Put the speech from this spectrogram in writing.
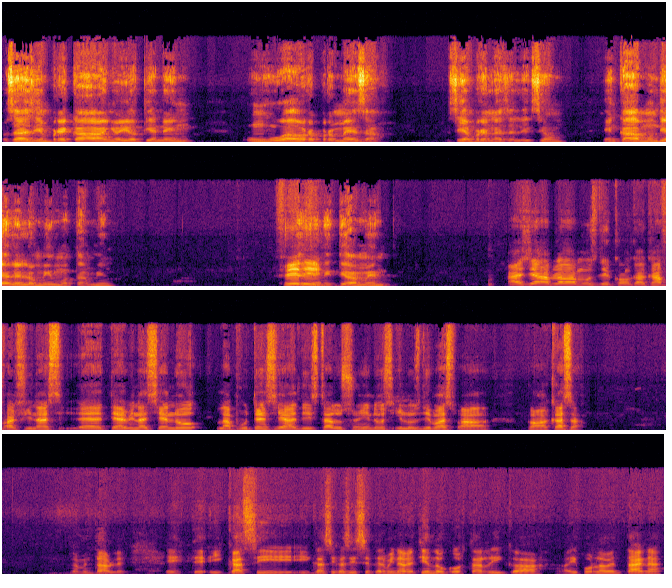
o sea, siempre cada año ellos tienen un jugador promesa, siempre en la selección. En cada mundial es lo mismo también, Fede, definitivamente. ayer hablábamos de CONCACAF, al final eh, termina siendo la potencia de Estados Unidos y los demás para, para casa. lamentable. Este, y casi, y casi, casi se termina metiendo Costa Rica ahí por la ventana.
